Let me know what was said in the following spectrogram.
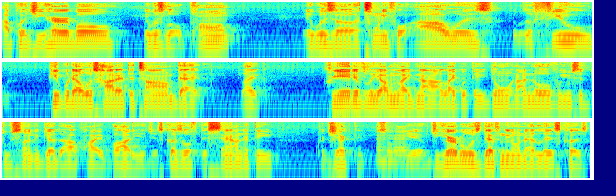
I put G Herbo. It was Lil Pump. It was uh 24 hours. There was a few people that was hot at the time that like creatively, I'm like, nah, I like what they doing. I know if we used to do something together, I'd probably body it just because of the sound that they projecting. Mm-hmm. So yeah, G Herbo was definitely on that list because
